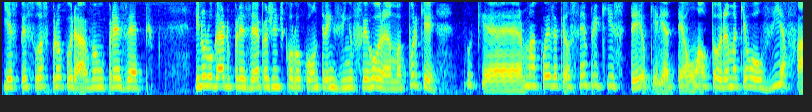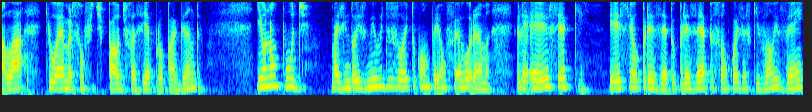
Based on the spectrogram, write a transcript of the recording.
E as pessoas procuravam o presépio. E no lugar do presépio a gente colocou um trenzinho ferrorama. Por quê? Porque era uma coisa que eu sempre quis ter. Eu queria ter um autorama que eu ouvia falar que o Emerson Fittipaldi fazia propaganda. E eu não pude. Mas em 2018 comprei um ferrorama. Ele é esse aqui. Esse é o presépio. O presépio são coisas que vão e vêm,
